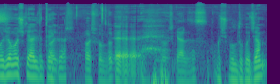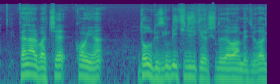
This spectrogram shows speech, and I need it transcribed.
Hocam hoş geldin tekrar. Hoş bulduk. Ee, hoş geldiniz. Hoş bulduk hocam. Fenerbahçe, Konya dolu dizgin bir ikincilik yarışında devam ediyorlar.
